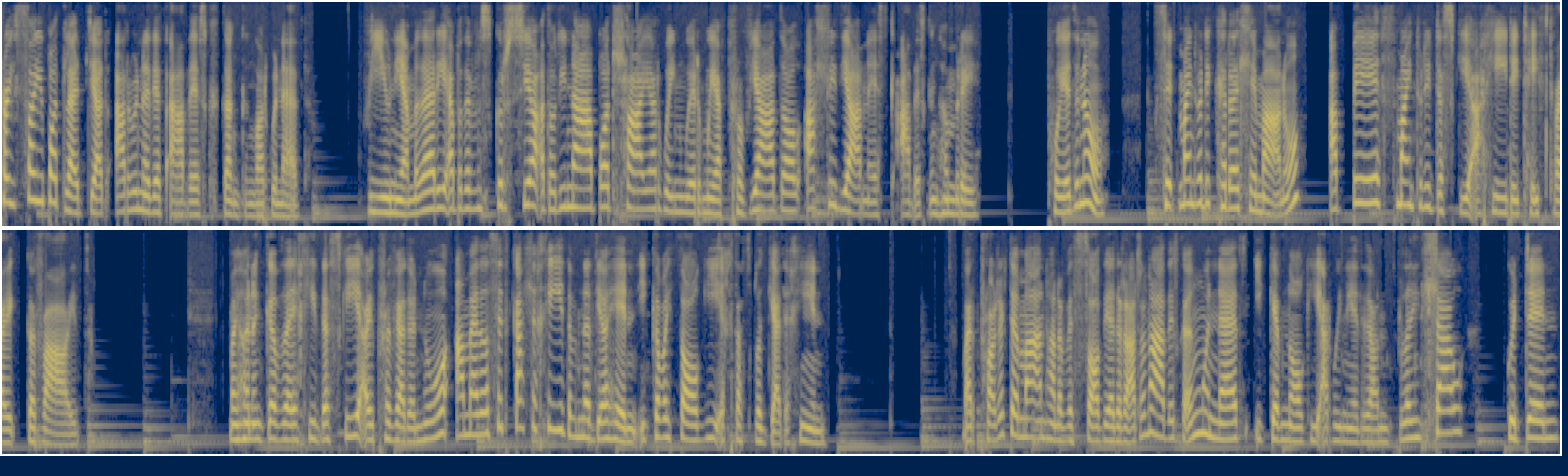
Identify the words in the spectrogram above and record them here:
Croeso i bodlediad Arweinyddiaeth Addysg gan Gyngor Gwynedd. Fi yw ni Emeleri a byddaf yn sgwrsio a dod i nabod rhai arweinwyr mwyaf profiadol a llyddiannus addysg yng Nghymru. Pwy ydyn nhw? Sut maent wedi cyrraedd lle maen nhw? A beth maent wedi dysgu ar hyd eu teithrau gyrfaoedd? Mae hwn yn gyfle i chi ddysgu o'u profiadau nhw a meddwl sut gallech chi ddefnyddio hyn i gyfoethogi eich datblygiad eich hun. Mae'r prosiect yma yn rhan o fuddsoddiad yr Adran Addysg yng Ngwynedd i gefnogi arweinyddion blaenllaw, gwydyn,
